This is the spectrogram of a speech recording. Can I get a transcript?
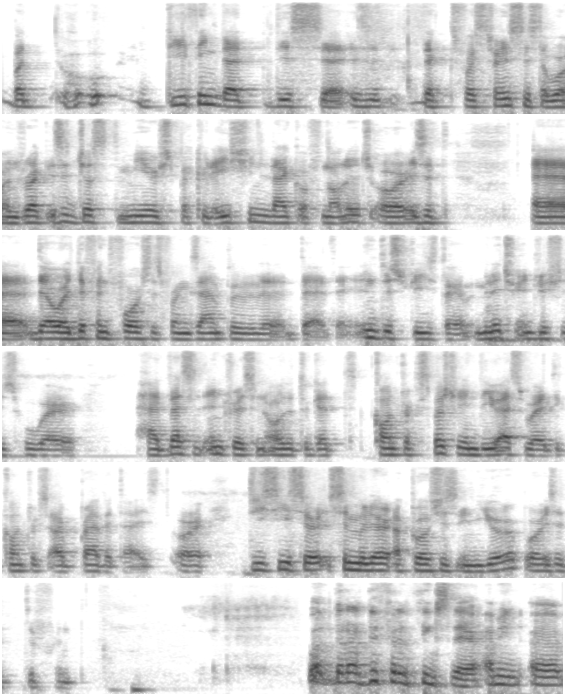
but do you think that this uh, is it like for instance the war on drugs is it just mere speculation lack of knowledge or is it uh, there were different forces, for example, the, the, the, industries, the military industries who were had vested interest in order to get contracts, especially in the US where the contracts are privatized. Or do you see similar approaches in Europe or is it different? Well, there are different things there. I mean, uh,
